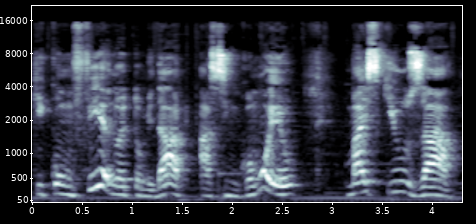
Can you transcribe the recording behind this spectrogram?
que confia no etomidato, assim como eu, mas que usar,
